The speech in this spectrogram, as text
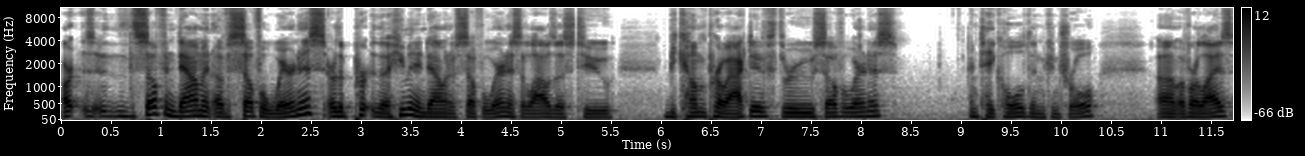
our the self endowment of self awareness or the the human endowment of self awareness allows us to become proactive through self awareness and take hold and control um, of our lives.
